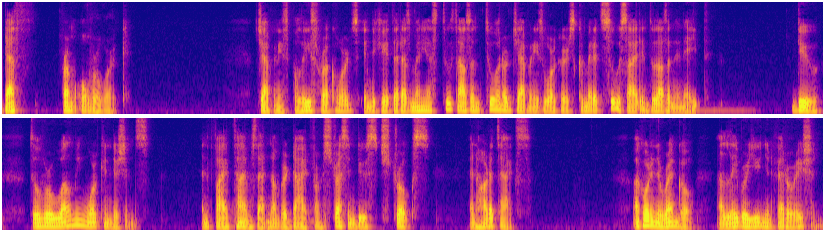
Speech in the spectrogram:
death from overwork. Japanese police records indicate that as many as 2,200 Japanese workers committed suicide in 2008 due to overwhelming work conditions, and five times that number died from stress induced strokes and heart attacks. According to Rengo, a labor union federation.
